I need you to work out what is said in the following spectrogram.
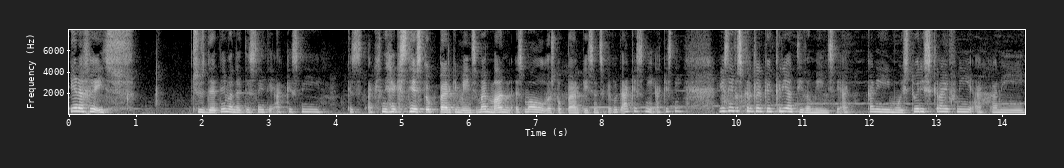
Enige iets soos dit nie, want dit is net ek is nie ek is ek is nie ek is nie 'n stokperdjie mens. My man is mal oor stokperdjies en seker goed. Ek is nie, ek is nie ek is nie 'n verskriklike kreatiewe mens nie. Ek kan nie mooi stories skryf nie. Ek kan nie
